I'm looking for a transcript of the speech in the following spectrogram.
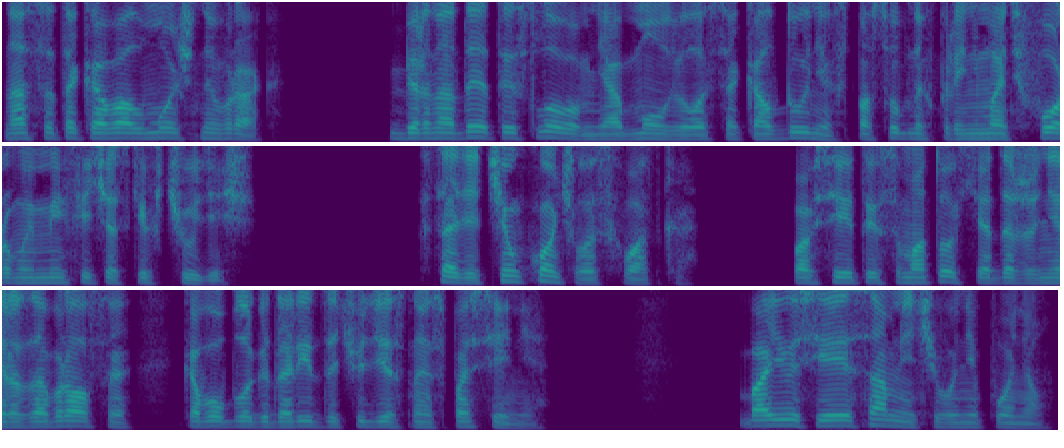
нас атаковал мощный враг. Бернадетт и словом не обмолвилась о колдуньях, способных принимать формы мифических чудищ. Кстати, чем кончилась схватка? Во всей этой суматохе я даже не разобрался, кого благодарить за чудесное спасение. Боюсь, я и сам ничего не понял.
